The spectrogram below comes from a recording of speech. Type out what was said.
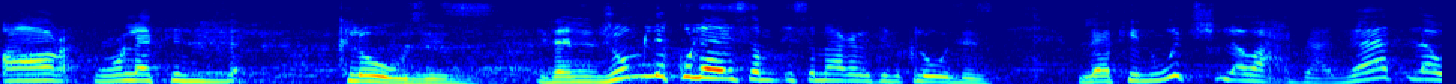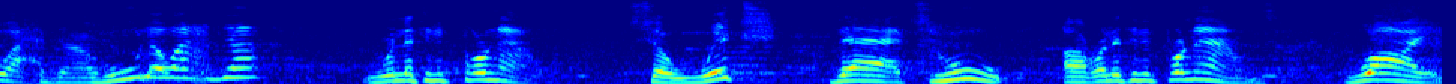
are relative clauses اذا الجمله كلها اسم اسمها relative clauses لكن which لوحدها that لوحدها who لوحدها relative pronoun so which that who are relative pronouns while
